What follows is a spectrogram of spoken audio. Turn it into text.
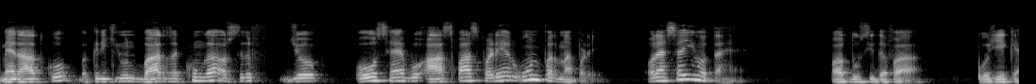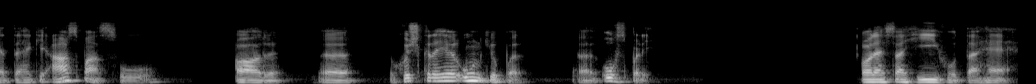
मैं रात को बकरी की ऊन बाहर रखूँगा और सिर्फ़ जो ओस है वो आसपास पड़े और ऊन पर ना पड़े। और ऐसा ही होता है। और दूसरी दफ़ा वो ये कहता है कि आसपास हो और खुश्क रहे और ऊन के ऊपर ओस पड़े। और ऐसा ही होता है।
